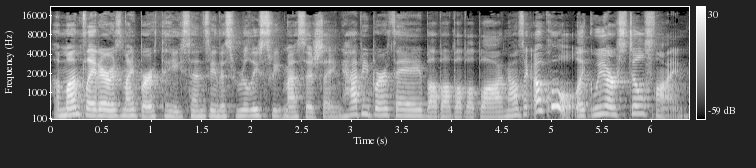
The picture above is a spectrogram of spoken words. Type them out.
A month later is my birthday. He sends me this really sweet message saying, Happy birthday, blah, blah, blah, blah, blah. And I was like, oh, cool. Like, we are still fine.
